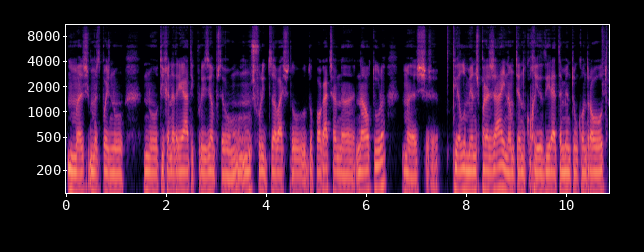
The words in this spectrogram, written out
mas, mas depois no, no Tirreno Adriático, por exemplo, esteve uns furitos abaixo do, do Pogacar na, na altura, mas eh, pelo menos para já, e não tendo corrido diretamente um contra o outro,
